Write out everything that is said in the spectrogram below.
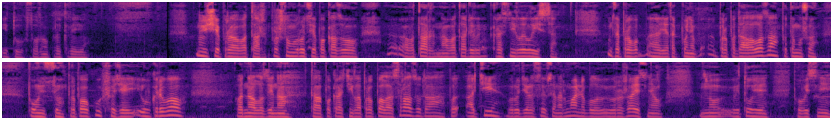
і ту сторону прикрию. Ну і ще про аватар. В прошлому році я показував е, аватар, на аватарі красніли листя. Ну, Це е, я так зрозумів, пропадала лоза, тому що повністю пропав кущ, хоч я і укривав. Одна лозина та покрасніла пропала одразу, да, а ті вроді росли все нормально було, і урожай зняв. Ну, в ітогі по весні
